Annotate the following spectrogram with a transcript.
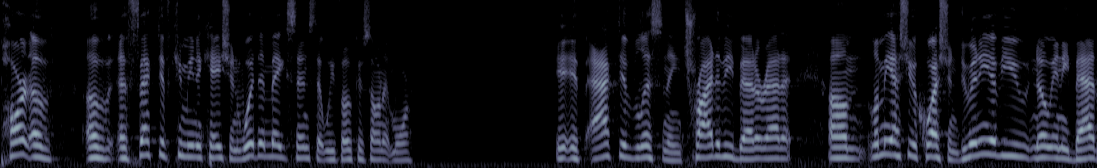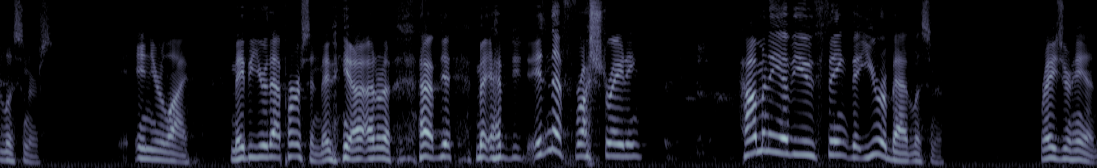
part of, of effective communication, wouldn't it make sense that we focus on it more? If active listening, try to be better at it. Um, let me ask you a question. Do any of you know any bad listeners in your life? Maybe you're that person. Maybe, I, I don't know. Have, have, isn't that frustrating? How many of you think that you're a bad listener? Raise your hand.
